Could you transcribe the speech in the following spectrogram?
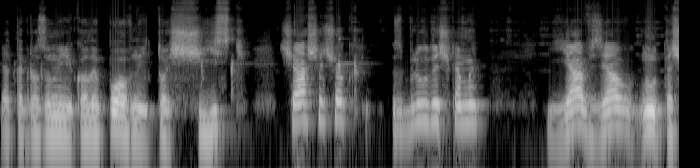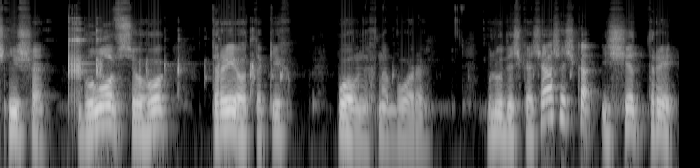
я так розумію, коли повний, то 6 чашечок з блюдечками. Я взяв, ну, точніше, було всього 3 отаких повних набори. Блюдечка, чашечка і ще 3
